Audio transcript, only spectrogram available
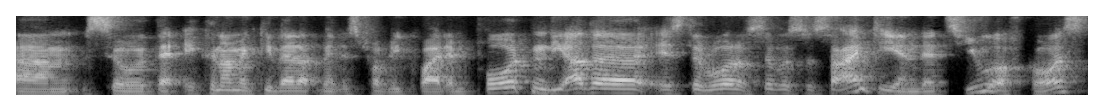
Um, so that economic development is probably quite important. The other is the role of civil society, and that's you, of course,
